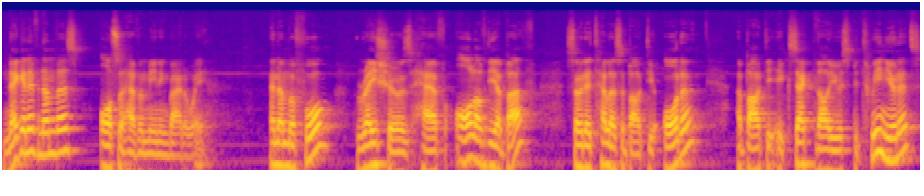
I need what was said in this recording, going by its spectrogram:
Negative numbers also have a meaning by the way. And number four, ratios have all of the above, so they tell us about the order, about the exact values between units,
